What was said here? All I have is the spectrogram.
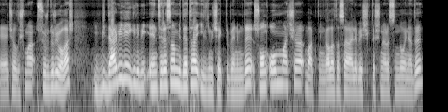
e, çalışma sürdürüyorlar. Bir derbiyle ilgili bir enteresan bir detay ilgimi çekti benim de. Son 10 maça baktım Galatasaray ile Beşiktaş'ın arasında oynadı.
